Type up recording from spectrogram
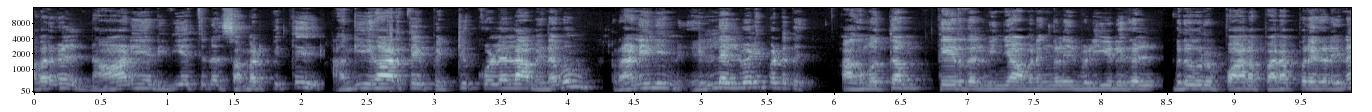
அவர்கள் நாணய நிதியத்திடம் சமர்ப்பித்து அங்கீகாரத்தை பெற்றுக் கொள்ளலாம் எனவும் ரணிலின் எள்ளல் வெளிப்பட்டது. ஆக மொத்தம் தேர்தல் விஞ்ஞாபனங்களின் வெளியீடுகள் விறுவிறுப்பான பரப்புரைகள் என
